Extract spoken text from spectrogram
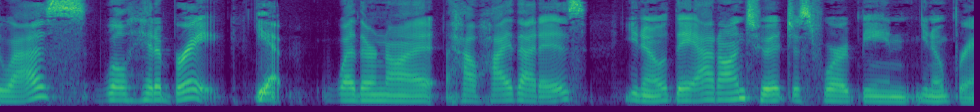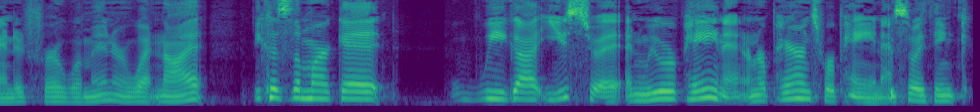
US, we'll hit a break. yep Whether or not how high that is, you know, they add on to it just for it being, you know, branded for a woman or whatnot. Because the market, we got used to it and we were paying it and our parents were paying it. So I think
